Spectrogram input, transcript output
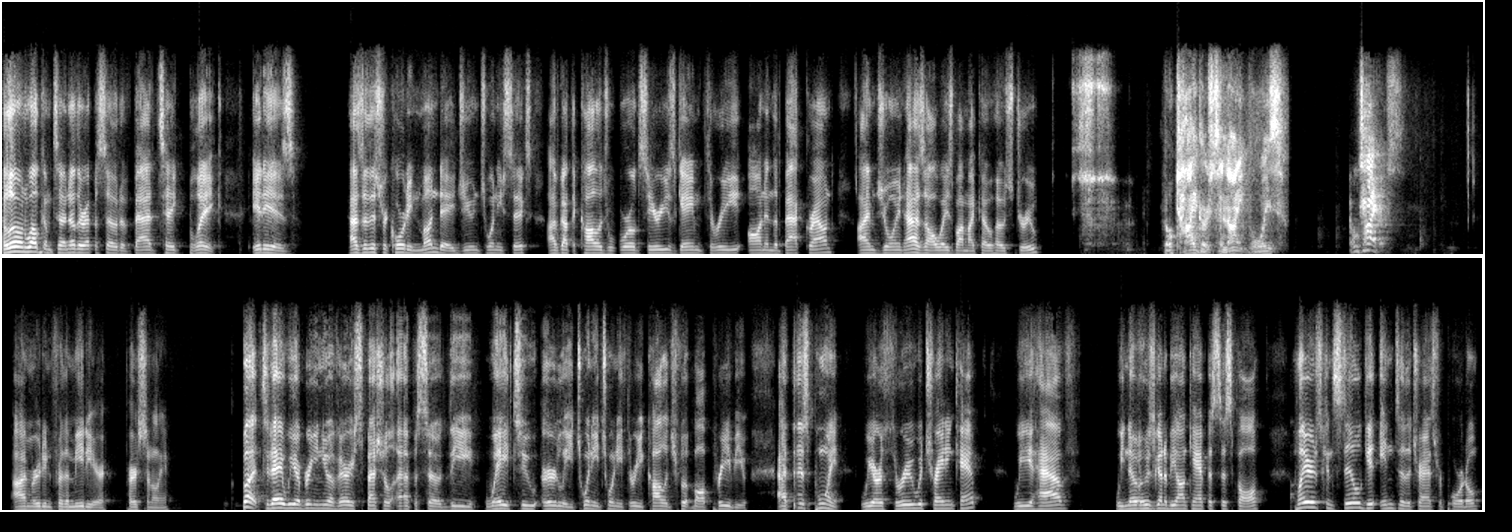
Hello and welcome to another episode of Bad Take Blake. It is, as of this recording, Monday, June 26th. I've got the College World Series Game 3 on in the background. I'm joined, as always, by my co host, Drew. Go Tigers tonight, boys. Go Tigers. I'm rooting for the Meteor, personally. But today we are bringing you a very special episode, the way too early 2023 college football preview. At this point, we are through with training camp. We have, we know who's going to be on campus this fall. Players can still get into the transfer portal,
